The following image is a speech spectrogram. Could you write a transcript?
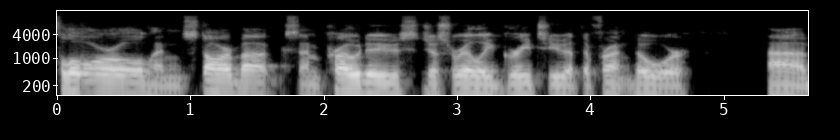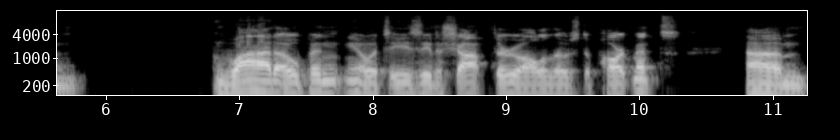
floral and Starbucks and produce just really greet you at the front door. Um, wide open, you know, it's easy to shop through all of those departments. Um,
